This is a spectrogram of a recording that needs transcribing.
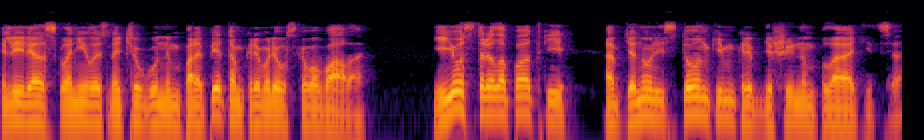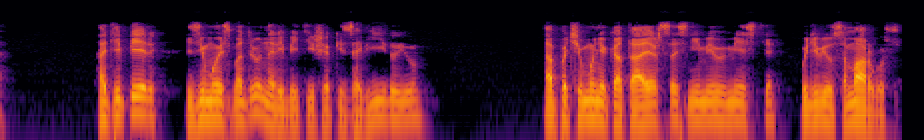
Лиля склонилась над чугунным парапетом Кремлевского вала. Ее острые лопатки обтянулись тонким крепдешином платьица. А теперь зимой смотрю на ребятишек и завидую. — А почему не катаешься с ними вместе? — удивился Маргус.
